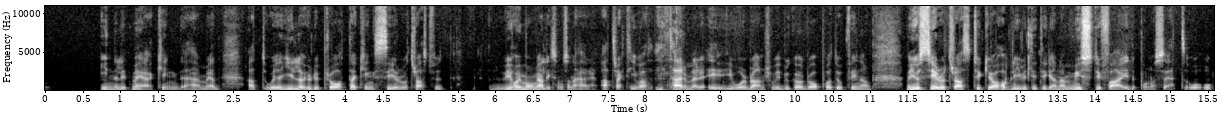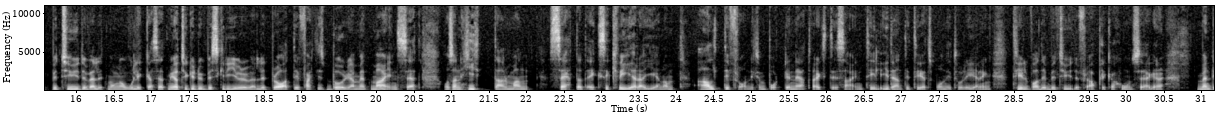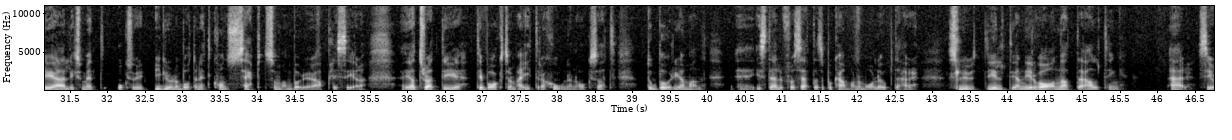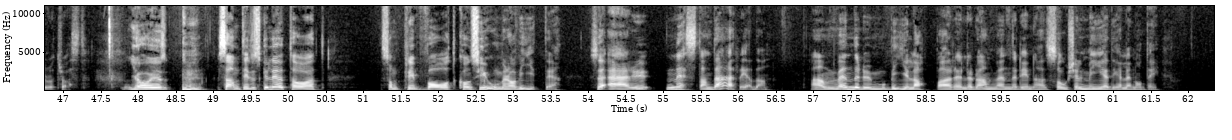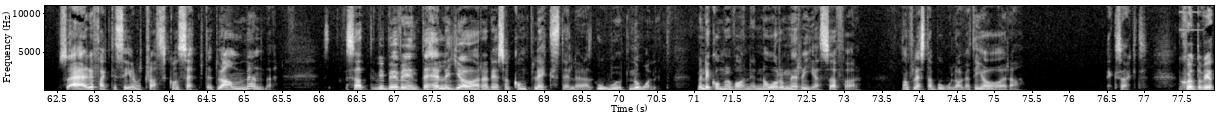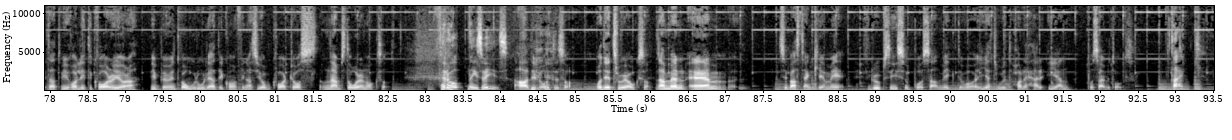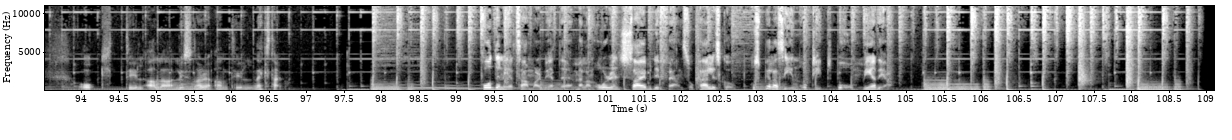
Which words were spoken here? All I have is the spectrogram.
innerligt med kring det här med att, och jag gillar hur du pratar kring zero trust. För vi har ju många liksom sådana här attraktiva termer i, i vår bransch och vi brukar vara bra på att uppfinna dem. Men just zero trust tycker jag har blivit lite grann mystified på något sätt och, och, betyder väldigt många olika sätt. Men jag tycker du beskriver det väldigt bra att det faktiskt börjar med ett mindset och sen hittar man sätt att exekvera genom allt ifrån liksom bortre nätverksdesign till identitetsmonitorering till vad det betyder för applikationsägare. Men det är liksom ett, också i grund och botten ett koncept som man börjar applicera. Jag tror att det är tillbaka till de här iterationerna också att då börjar man eh, istället för att sätta sig på kammaren och måla upp det här slutgiltiga nirvanat där allting är zero trust. Ja, samtidigt skulle jag ta att som privat consumer av IT så är du nästan där redan. Använder du mobilappar eller du använder dina social media eller någonting så är det faktiskt zero trust-konceptet du använder. Så att vi behöver inte heller göra det så komplext eller ouppnåeligt. Men det kommer att vara en enorm resa för de flesta bolag att göra. Exakt. Skönt att veta att vi har lite kvar att göra. Vi behöver inte vara oroliga att det kommer finnas jobb kvar till oss de närmsta åren också. Förhoppningsvis. Ja, det låter så. Och det tror jag också. Nej, men, eh, Sebastian Kemi, Group CISO på Sandvik. Det var jätteroligt att ha dig här igen på Cybertalks. Tack! Och till alla lyssnare, until next time. Podden är ett samarbete mellan Orange Cyber Defense och Paliscope och spelas in och klipps på Om Media.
